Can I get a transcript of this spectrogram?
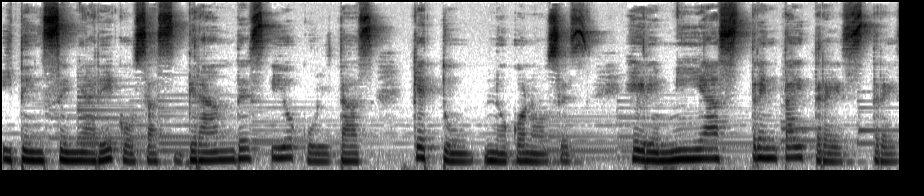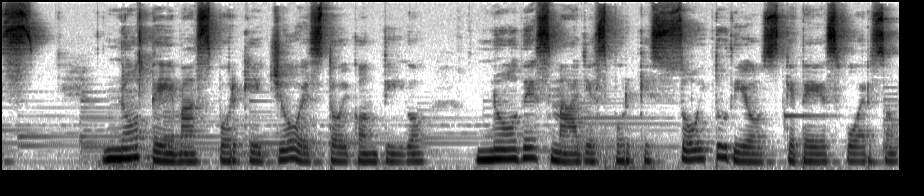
y te enseñaré cosas grandes y ocultas que tú no conoces. Jeremías 33:3 No temas porque yo estoy contigo. No desmayes porque soy tu Dios que te esfuerzo.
